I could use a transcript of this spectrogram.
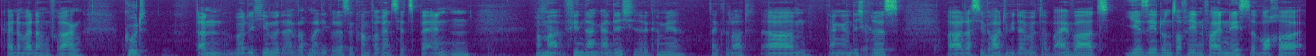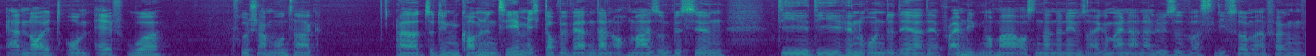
Keine weiteren Fragen. Gut, dann würde ich hiermit einfach mal die Pressekonferenz jetzt beenden. Nochmal vielen Dank an dich, äh, Kamil. Danke a lot. Ähm, danke an dich, Chris, äh, dass ihr heute wieder mit dabei wart. Ihr seht uns auf jeden Fall nächste Woche erneut um 11 Uhr, frisch am Montag, äh, zu den kommenden Themen. Ich glaube, wir werden dann auch mal so ein bisschen die, die Hinrunde der, der Prime League nochmal auseinandernehmen, so allgemeine Analyse, was lief so am Anfang äh,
